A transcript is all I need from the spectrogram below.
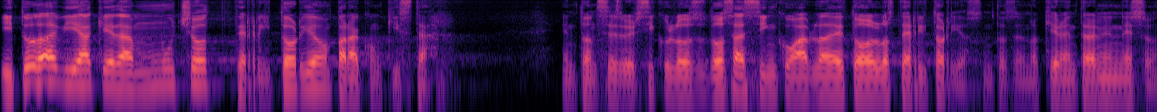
y todavía queda mucho territorio para conquistar. Entonces, versículos 2 a 5 habla de todos los territorios. Entonces, no quiero entrar en eso.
